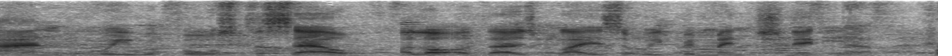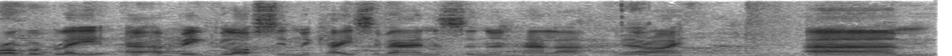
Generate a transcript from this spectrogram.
and we were forced to sell a lot of those players that we've been mentioning, Yeah. probably at a big loss in the case of Anderson and Haller, Yeah. right? Um,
